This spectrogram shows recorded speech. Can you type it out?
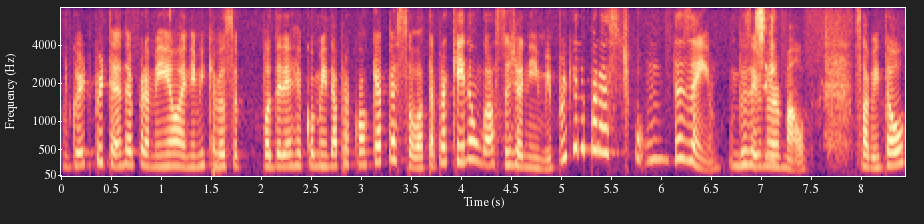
O Great Pretender para mim é um anime que você poderia recomendar para qualquer pessoa, até para quem não gosta de anime, porque ele parece tipo um desenho, um desenho Sim. normal, sabe? Então,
